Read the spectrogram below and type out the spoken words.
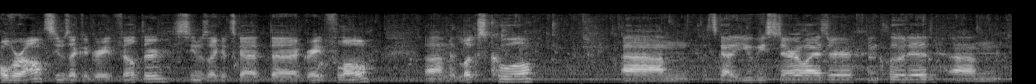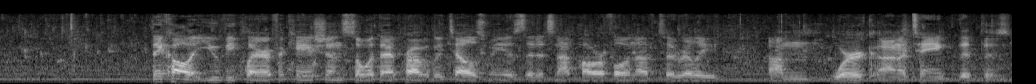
overall, seems like a great filter. Seems like it's got uh, great flow. Um, it looks cool. Um, it's got a UV sterilizer included. Um, they call it UV clarification, so what that probably tells me is that it's not powerful enough to really um, work on a tank that the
